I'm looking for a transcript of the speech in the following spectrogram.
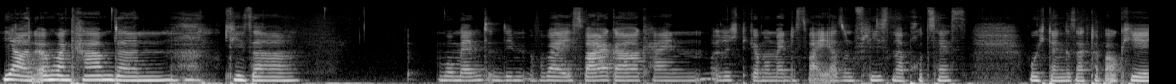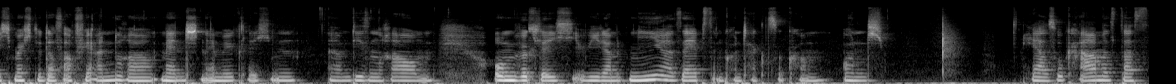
ja, und irgendwann kam dann dieser Moment, in dem, wobei es war gar kein richtiger Moment, es war eher so ein fließender Prozess, wo ich dann gesagt habe, okay, ich möchte das auch für andere Menschen ermöglichen, ähm, diesen Raum, um wirklich wieder mit mir selbst in Kontakt zu kommen. Und ja, so kam es, dass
